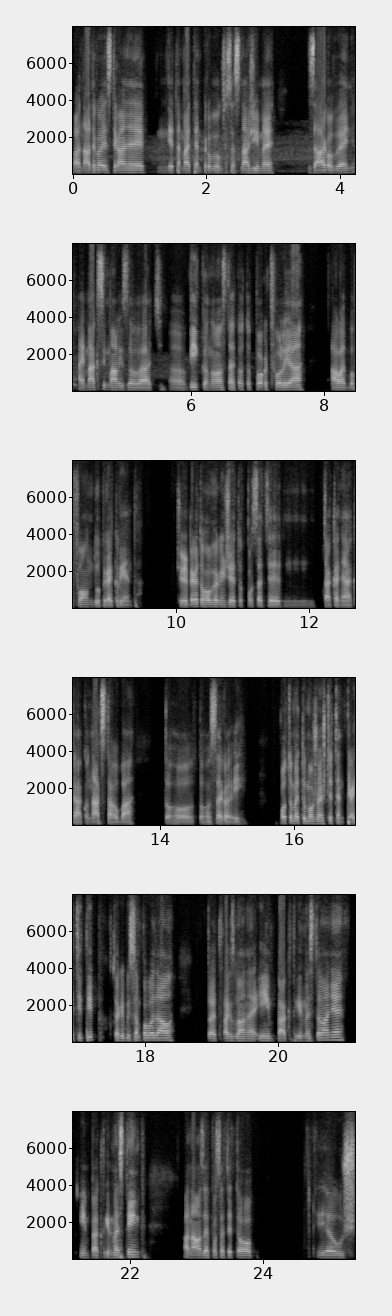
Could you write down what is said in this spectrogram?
ale na druhej strane je tam aj ten prvok, že sa snažíme zároveň aj maximalizovať výkonnosť takéhoto portfólia alebo fondu pre klienta. Čiže preto hovorím, že je to v podstate mm, taká nejaká ako nadstavba toho, toho SRI. Potom je tu možno ešte ten tretí typ, ktorý by som povedal, to je tzv. impact investovanie, impact investing a naozaj v podstate to je už,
